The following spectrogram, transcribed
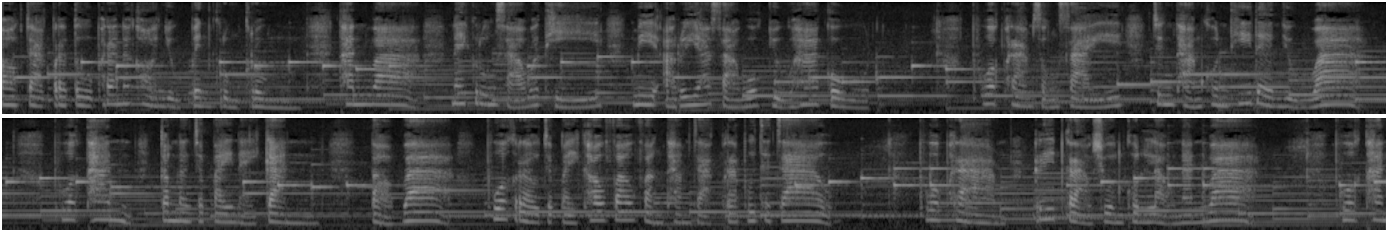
ออกจากประตูพระนครอยู่เป็นกลุ่มๆ ท่านว่าในกรุงสาวัตถีมีอริยสาวกอยู่ห้าโกฏ พวกพราหมณ์สงสัยจึงถามคนที่เดินอยู่ว่า พวกท่านกำลังจะไปไหนกัน ตอบว่า พวกเราจะไปเข้าเฝ้าฟังธรรมจากพระพุทธเจ้า พวกพราหมณ์รีบกล่าวชวนคนเหล่านั้นว่า พวกท่าน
